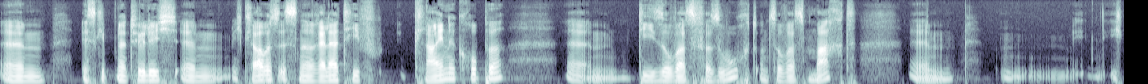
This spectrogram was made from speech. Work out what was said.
Ähm, es gibt natürlich, ähm, ich glaube, es ist eine relativ kleine Gruppe, die sowas versucht und sowas macht ich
